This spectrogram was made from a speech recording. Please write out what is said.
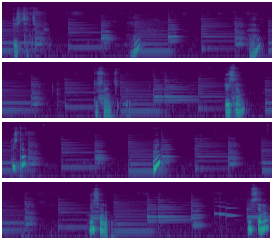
どうしたチップ。え？え？どうしたの？チップ。どうしたの？どうした？ん？どうしたの？どうしたの？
